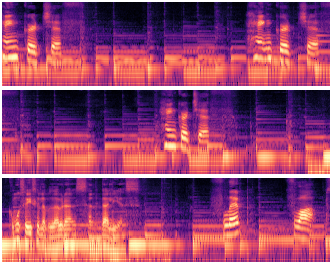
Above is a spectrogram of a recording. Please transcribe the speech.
handkerchief handkerchief handkerchief. ¿Cómo se dice la palabra sandalias? flip flops.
